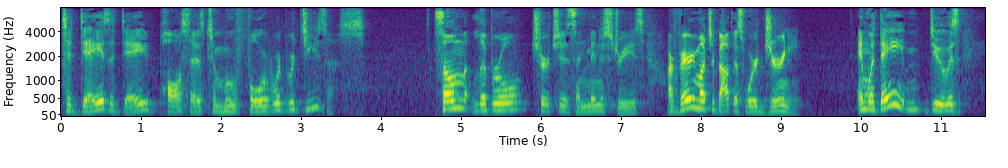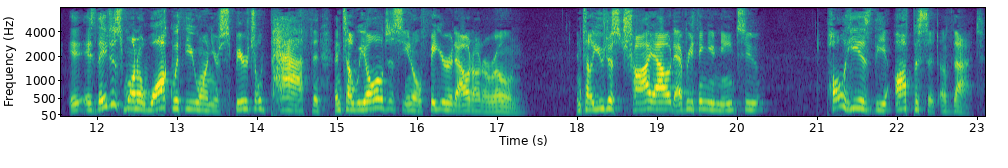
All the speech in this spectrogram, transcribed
Today is a day, Paul says, to move forward with Jesus. Some liberal churches and ministries are very much about this word journey. And what they do is, is they just want to walk with you on your spiritual path until we all just, you know, figure it out on our own. Until you just try out everything you need to. Paul, he is the opposite of that.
